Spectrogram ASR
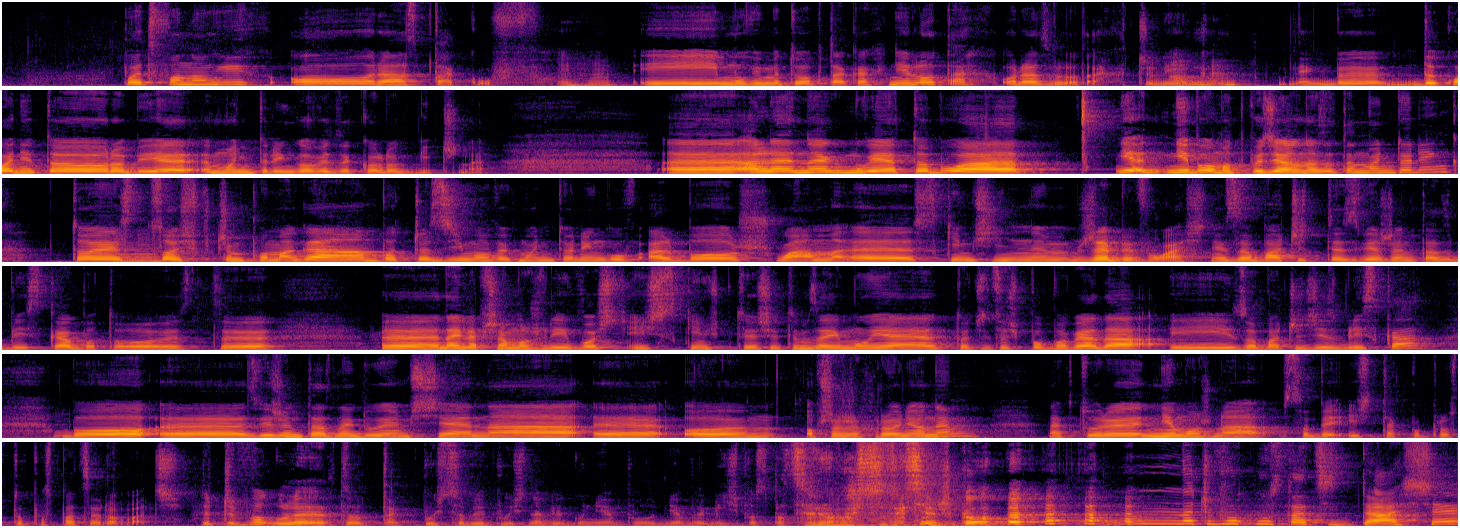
płetwonogich oraz ptaków. Mhm. I mówimy tu o ptakach nielotach oraz lotach, czyli Okej. jakby dokładnie to robię monitoringowiec ekologiczny. E, ale no jak mówię, to była. Ja nie byłam odpowiedzialna za ten monitoring. To jest Mhm. coś, w czym pomagałam podczas zimowych monitoringów albo szłam e, z kimś innym, żeby właśnie zobaczyć te zwierzęta z bliska, bo to jest e, e, najlepsza możliwość iść z kimś, kto się tym zajmuje, to ci coś popowiada i zobaczyć je z bliska, bo e, zwierzęta znajdują się na e, obszarze chronionym, na który nie można sobie iść tak po prostu pospacerować. Czy w ogóle to tak pójść sobie pójść na biegunie południowym, iść pospacerować, to tak ciężko? Znaczy wokół stacji da się,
